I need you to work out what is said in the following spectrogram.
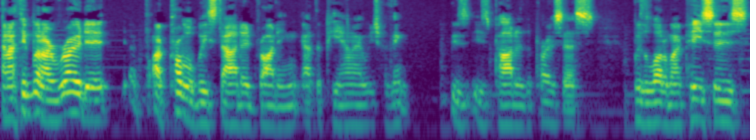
and i think when i wrote it i probably started writing at the piano which i think is, is part of the process with a lot of my pieces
